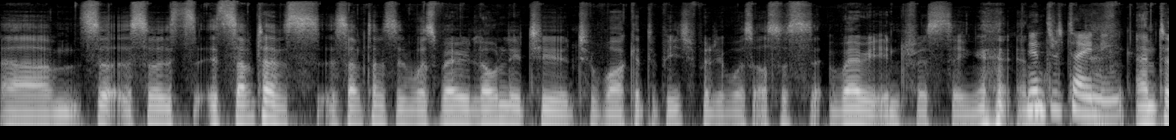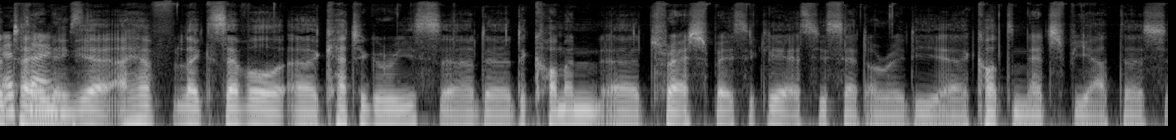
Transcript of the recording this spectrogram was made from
um, so so it's it's sometimes sometimes it was very lonely to to walk at the beach, but it was also s- very interesting and Entertaining. entertaining. Yeah, I have like several uh, categories. Uh, the the common uh, trash, basically, as you said already, uh, cotton edge piatas.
